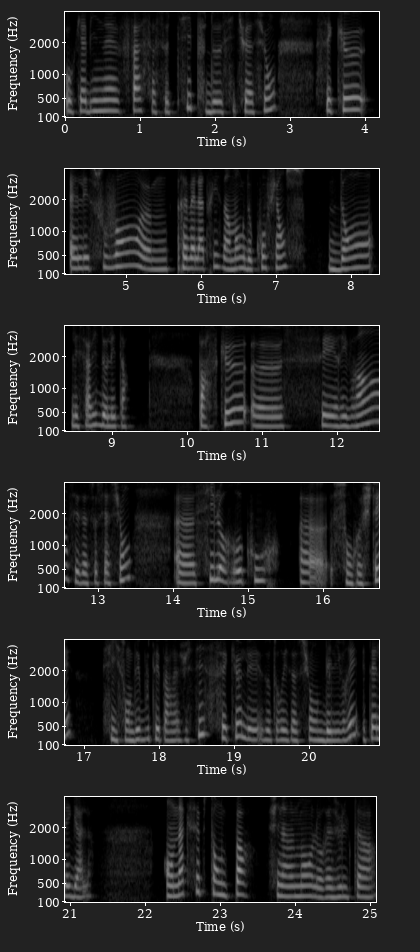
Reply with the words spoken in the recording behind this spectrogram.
au cabinet face à ce type de situation, c'est que elle est souvent révélatrice d'un manque de confiance dans les services de l'État. Parce que euh, ces riverains, ces associations, euh, si leurs recours euh, sont rejetés, s'ils sont déboutés par la justice, c'est que les autorisations délivrées étaient légales. En n'acceptant pas finalement le résultat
